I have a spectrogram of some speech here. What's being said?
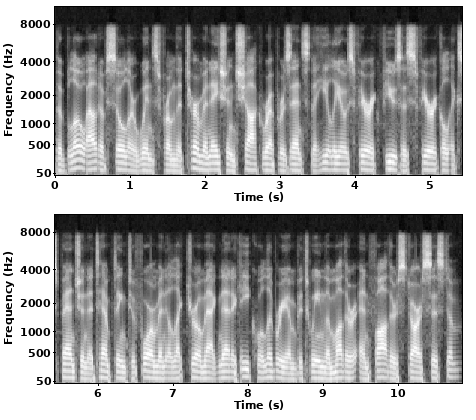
The blowout of solar winds from the termination shock represents the heliospheric fuse's spherical expansion attempting to form an electromagnetic equilibrium between the mother and father star system.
